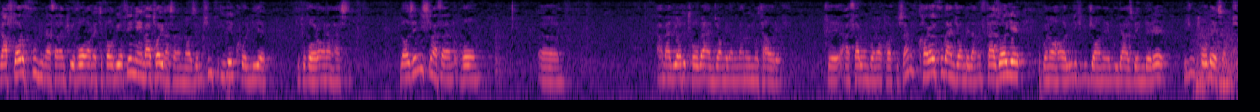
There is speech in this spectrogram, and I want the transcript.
رفتار خوبی مثلا توی قوم هم اتفاق بیفته نعمت هایی مثلا نازل میشه. ایده کلیه که تو قرآن هم هست لازم نیست که مثلا قوم عملیات توبه انجام بدن به معنای متعارف که اثر اون گناه پاک بشن کارهای خوب انجام بدن. اون فضای گناه آلودی که تو جامعه بوده از بین بره یه جور توبه حساب میشه.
